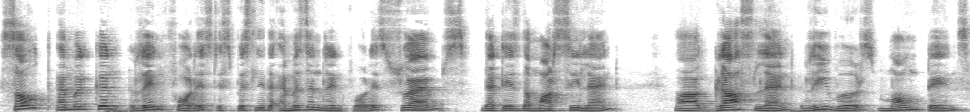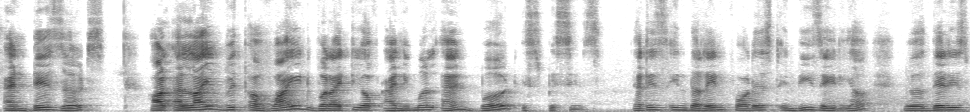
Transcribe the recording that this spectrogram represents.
South American rainforest, especially the Amazon rainforest, swamps, that is the marshy land, uh, grassland, rivers, mountains and deserts are alive with a wide variety of animal and bird species. That is in the rainforest in these area, uh, there is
